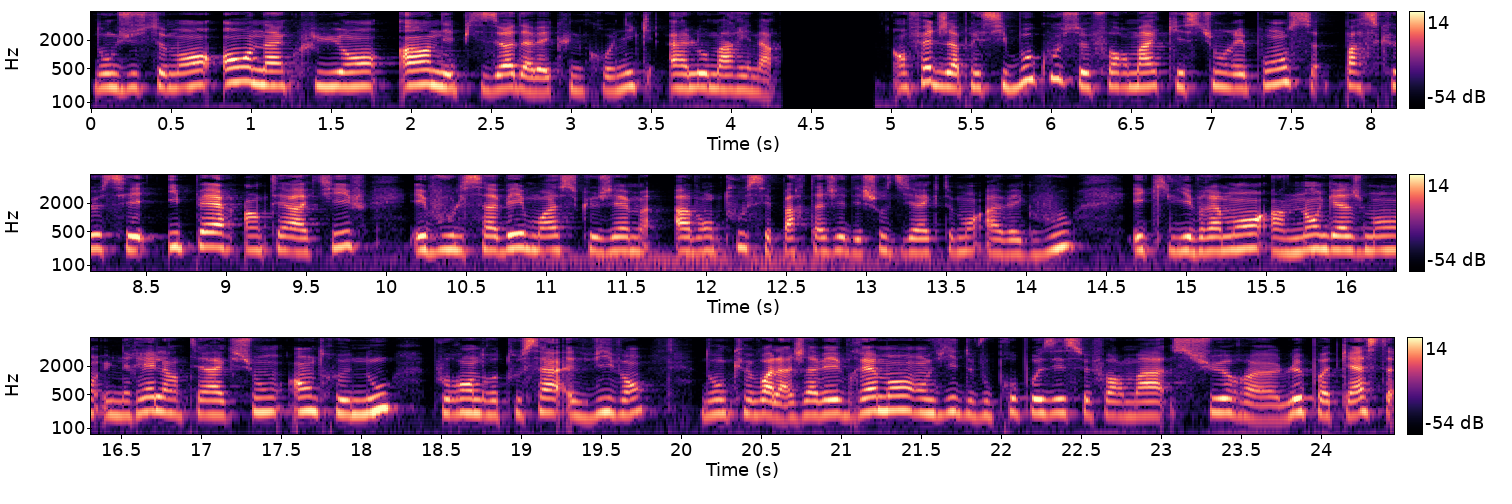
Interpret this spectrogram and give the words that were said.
donc justement en incluant un épisode avec une chronique Allo Marina. En fait, j'apprécie beaucoup ce format question-réponse parce que c'est hyper interactif et vous le savez, moi, ce que j'aime avant tout, c'est partager des choses directement avec vous et qu'il y ait vraiment un engagement, une réelle interaction entre nous pour rendre tout ça vivant. Donc euh, voilà, j'avais vraiment envie de vous proposer ce format sur euh, le podcast,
